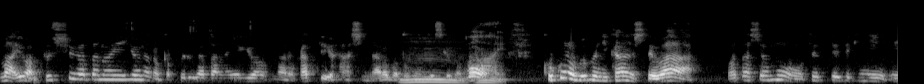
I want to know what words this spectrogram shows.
まあ、要はプッシュ型の営業なのかプル型の営業なのかっていう話になろうかと思うんですけども、はい。ここの部分に関しては、私はもう徹底的にえ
